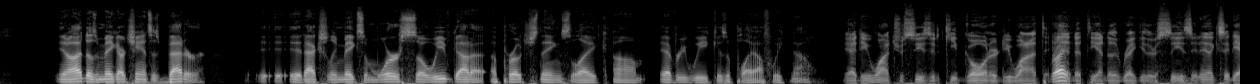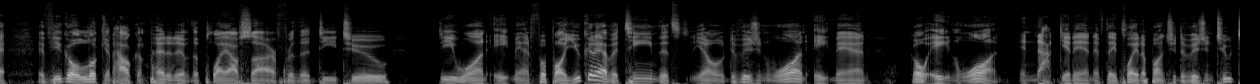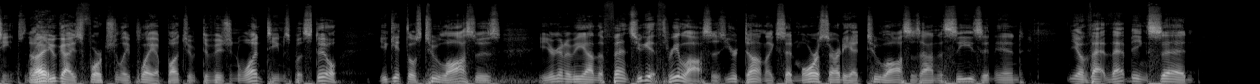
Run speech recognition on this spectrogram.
you know that doesn't make our chances better. It, it actually makes them worse. So we've got to approach things like um, every week is a playoff week now yeah, do you want your season to keep going, or do you want it to Right. end at the end of the regular season? And like I said, yeah, if you go look at how competitive the playoffs are for the D two, D one eight man football, you could have a team that's you know Division one eight man go eight and one and not get in if they played a bunch of Division two teams. Now Right. you guys fortunately play a bunch of Division one teams, but still, you get those two losses, you're going to be on the fence. You get three losses, you're done. Like I said, Morris already had two losses on the season, and you know that that being said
